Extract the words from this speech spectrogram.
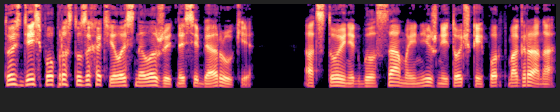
то здесь попросту захотелось наложить на себя руки. Отстойник был самой нижней точкой порт Маграна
